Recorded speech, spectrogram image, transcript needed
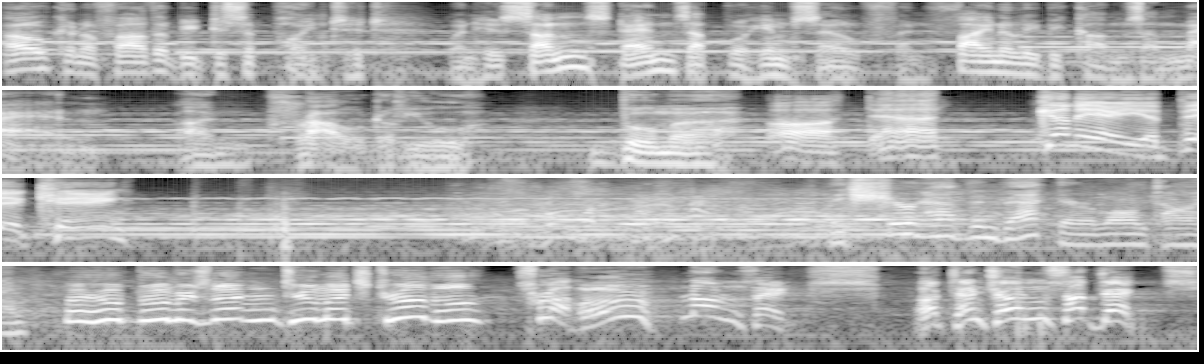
How can a father be disappointed when his son stands up for himself and finally becomes a man? I'm proud of you, Boomer. Oh, Dad. Come here, you big king. They sure have been back there a long time. I hope Boomer's not in too much trouble. Trouble? Nonsense! Attention, subjects!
